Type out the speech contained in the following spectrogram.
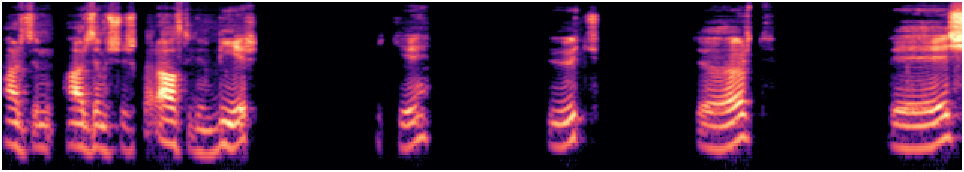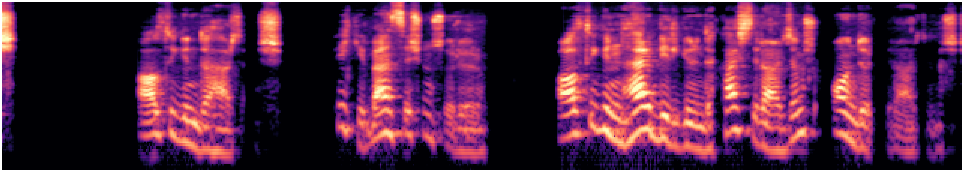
harcam, harcamış çocuklar? 6 gün. 1 2 3 4 5 6 günde harcamış. Peki ben size şunu soruyorum. 6 günün her bir gününde kaç lira harcamış? 14 lira harcamış.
